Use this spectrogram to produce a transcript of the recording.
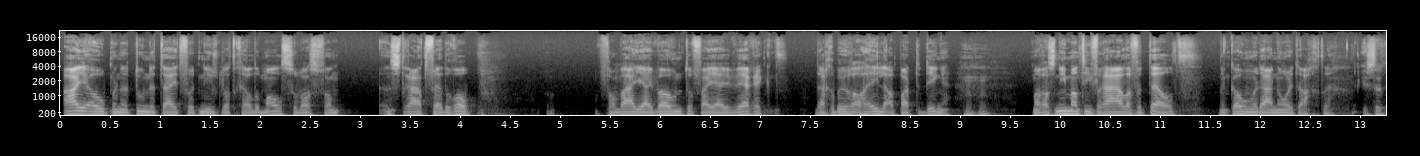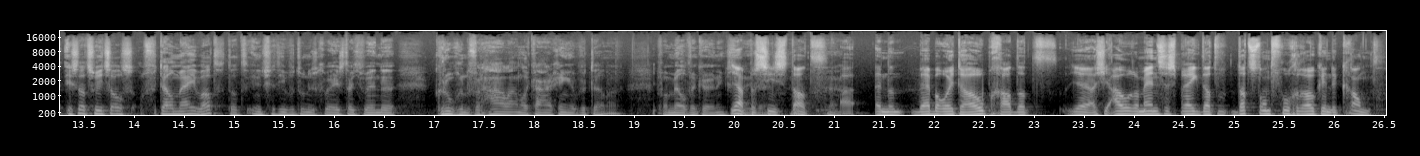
eye-opener toen de tijd voor het Nieuwsblad Geldermalsen was van een straat verderop. Van waar jij woont of waar jij werkt. Daar gebeuren al hele aparte dingen. Maar als niemand die verhalen vertelt, dan komen we daar nooit achter. Is dat, is dat zoiets als, vertel mij wat, dat initiatief toen is geweest, dat we in de kroegen verhalen aan elkaar gingen vertellen? Van Melvin Keunings. Ja, precies dat. Uh, En dan, we hebben ooit de hoop gehad dat ja, als je oudere mensen spreekt, dat, dat stond vroeger ook in de krant.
